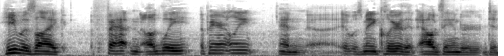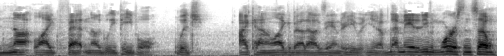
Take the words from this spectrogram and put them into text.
he was like fat and ugly apparently, and uh, it was made clear that Alexander did not like fat and ugly people, which I kind of like about Alexander. He, you know, that made it even worse, and so.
